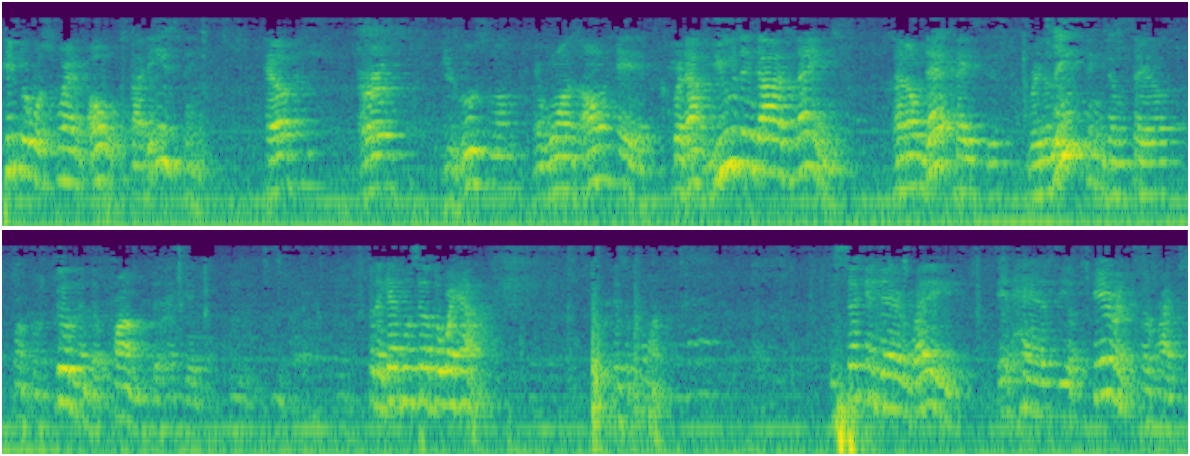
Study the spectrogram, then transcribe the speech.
people were swearing oaths by these things heaven, earth, Jerusalem, and one's own head without using God's name, and on that basis, releasing themselves from fulfilling the promise that has given. So they gave themselves a way out. Point. The secondary way, it has the appearance of righteousness.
